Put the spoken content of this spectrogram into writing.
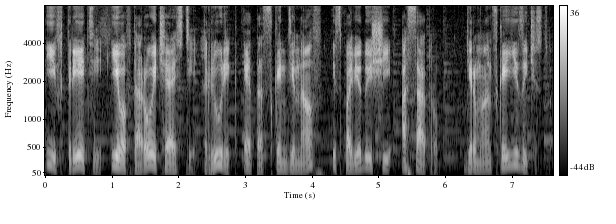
и в третьей, и во второй части Рюрик — это скандинав, исповедующий Асатру, германское язычество.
